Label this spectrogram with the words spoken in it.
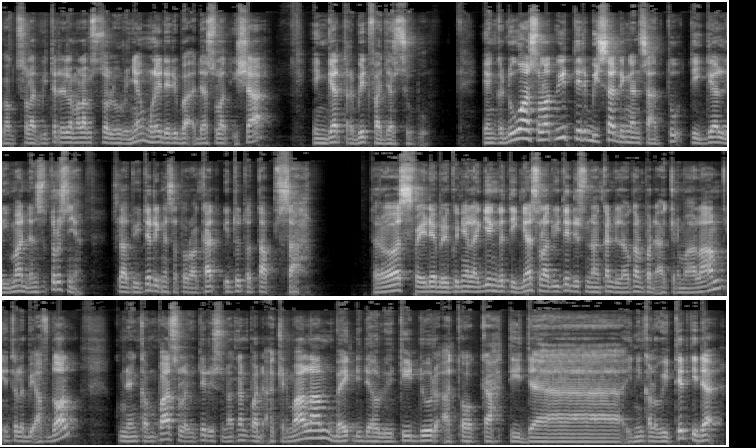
Waktu sholat witir adalah malam seluruhnya mulai dari ba'da sholat isya hingga terbit fajar subuh. Yang kedua, sholat witir bisa dengan satu, tiga, lima, dan seterusnya. Sholat witir dengan satu rakaat itu tetap sah. Terus faedah berikutnya lagi yang ketiga sholat witir disunahkan dilakukan pada akhir malam itu lebih afdol. Kemudian keempat sholat witir disunahkan pada akhir malam baik didahului tidur ataukah tidak. Ini kalau witir tidak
